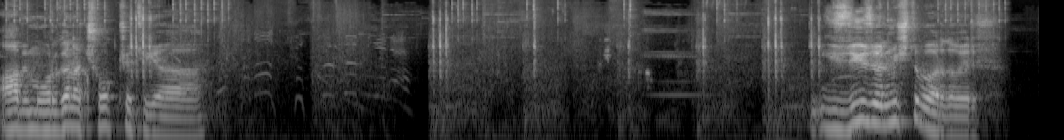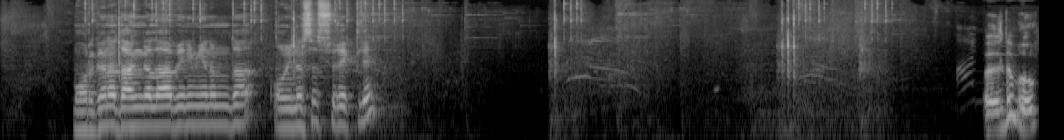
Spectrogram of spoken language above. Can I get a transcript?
Abi Morgana çok kötü ya. Yüzde yüz ölmüştü bu arada o herif. Morgana Dangala benim yanımda oynasa sürekli. Öldü bu.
